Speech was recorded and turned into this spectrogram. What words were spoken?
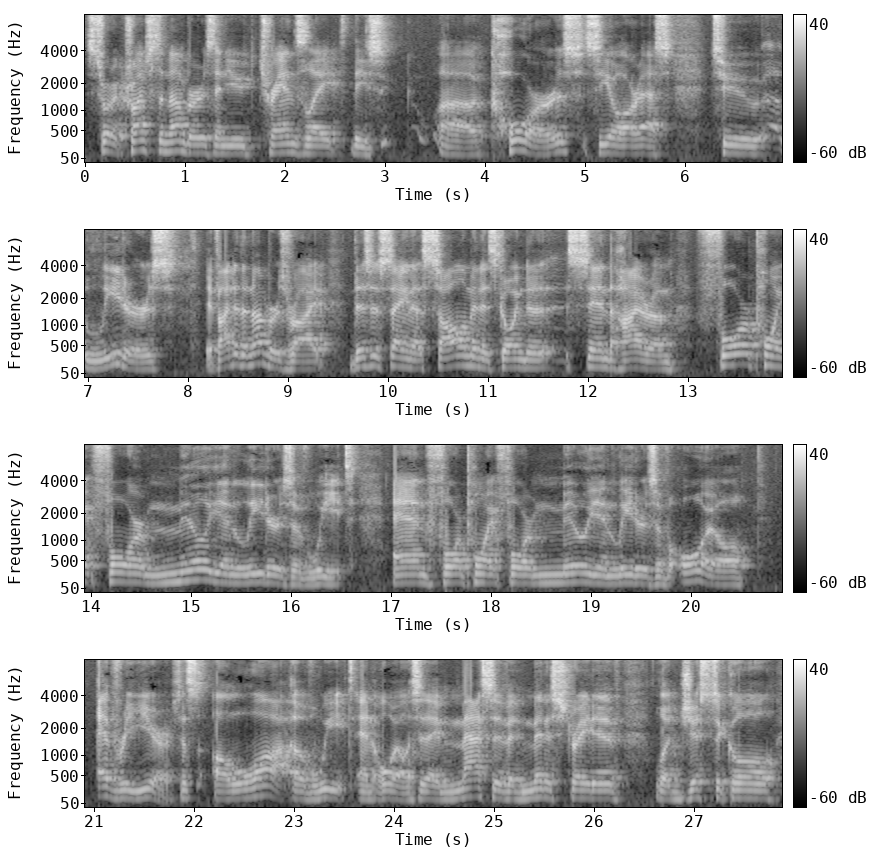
sort of crunch the numbers and you translate these uh, cors, C O R S, to liters if I did the numbers right, this is saying that Solomon is going to send Hiram 4.4 million liters of wheat and 4.4 million liters of oil every year. So it's a lot of wheat and oil. This is a massive administrative, logistical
